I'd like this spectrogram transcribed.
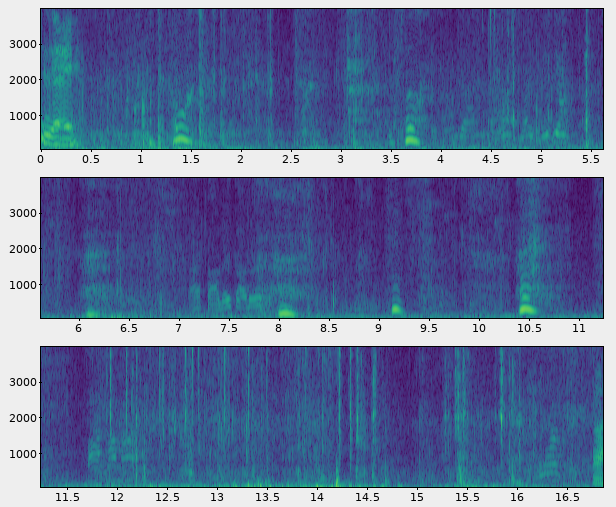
เหนื่อย เหนื่อยอะต่อเลยต่อเลยอะ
